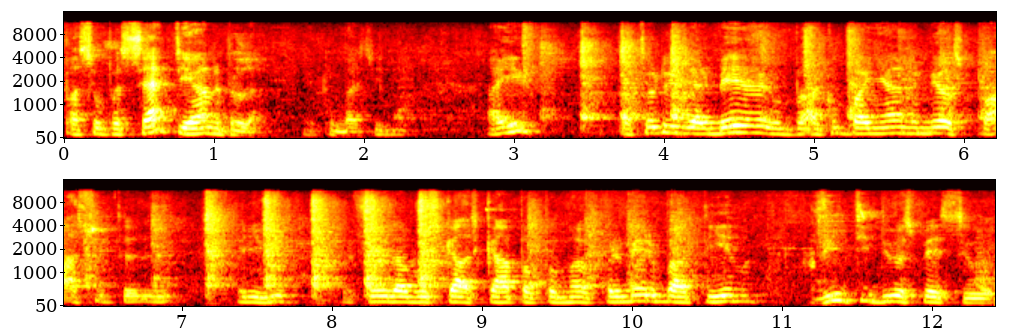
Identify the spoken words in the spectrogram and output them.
Passou por sete anos para lá, Joaquim Marcelino. Aí pastor Luiz Vermelho acompanhando meus passos, tudo. ele foi lá buscar as capas para o meu primeiro batismo, 22 pessoas.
